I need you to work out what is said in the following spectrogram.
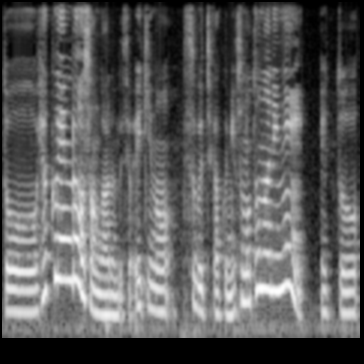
と、100円ローソンがあるんですよ。駅のすぐ近くに。その隣に、えっと、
